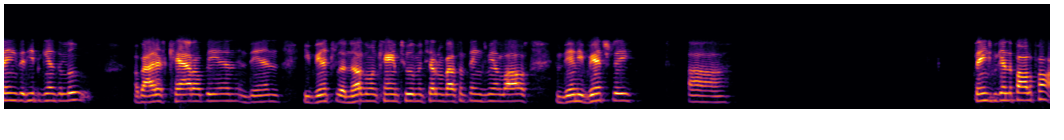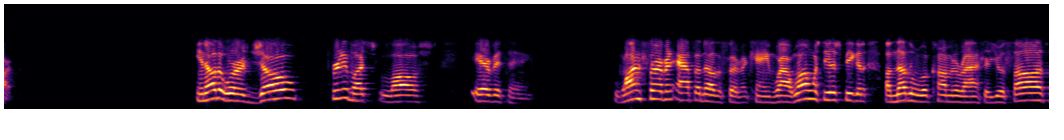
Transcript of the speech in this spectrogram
things that he began to lose about his cattle being, and then eventually another one came to him and told him about some things being lost, and then eventually uh, things began to fall apart. In other words, Job pretty much lost everything. One servant after another servant came. While one was still speaking, another one would come and arise and say, Your sons,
